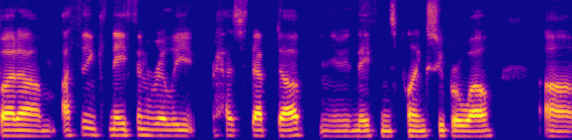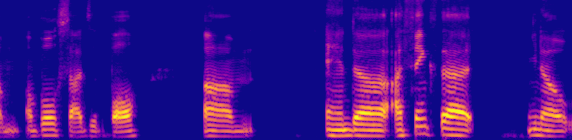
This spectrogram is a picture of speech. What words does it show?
But um, I think Nathan really has stepped up. You know, Nathan's playing super well um, on both sides of the ball. Um, and uh, I think that, you know,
